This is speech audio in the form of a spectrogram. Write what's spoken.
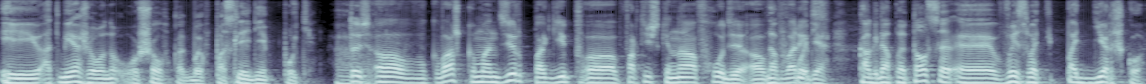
И от Межа он ушел как бы в последний путь. То есть э, ваш командир погиб э, фактически на входе э, в на дворец? входе, когда пытался вызвать поддержку,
